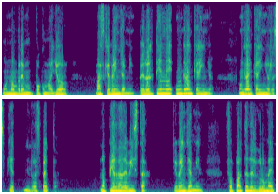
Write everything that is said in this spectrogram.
un hombre un poco mayor, más que Benjamin, pero él tiene un gran cariño, un gran cariño y respeto. No pierda de vista que Benjamin fue parte del Grumet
